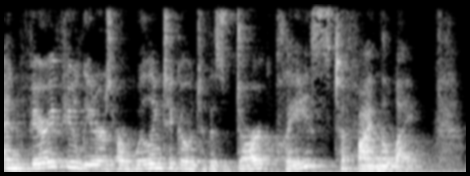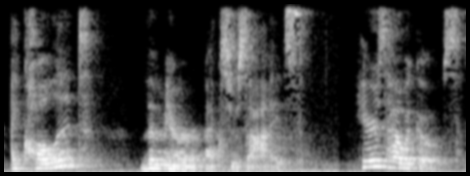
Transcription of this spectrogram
and very few leaders are willing to go to this dark place to find the light. I call it the mirror exercise. Here's how it goes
